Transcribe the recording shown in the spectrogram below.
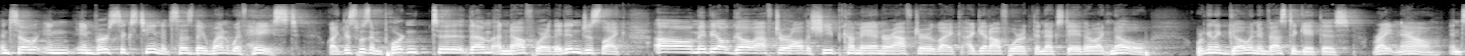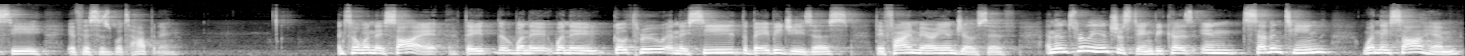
And so in, in verse 16, it says they went with haste. Like this was important to them enough where they didn't just like, oh, maybe I'll go after all the sheep come in or after like I get off work the next day. They're like, no, we're going to go and investigate this right now and see if this is what's happening. And so when they saw it, they when they when they go through and they see the baby Jesus, they find Mary and Joseph. And then it's really interesting because in 17 when they saw him,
